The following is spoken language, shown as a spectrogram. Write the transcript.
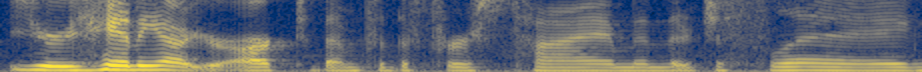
You're handing out your arc to them for the first time, and they're just like,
